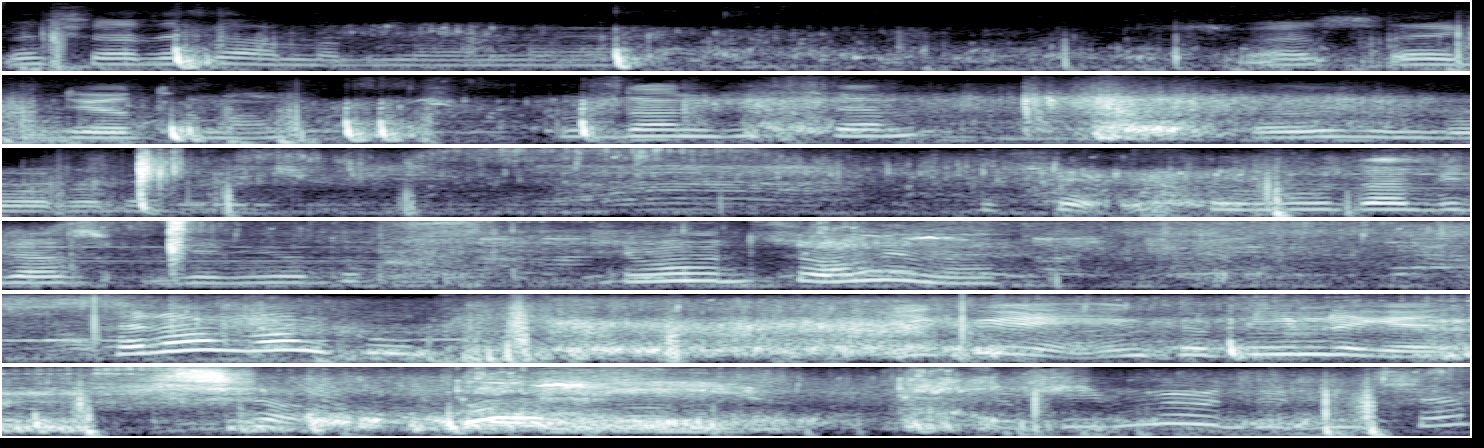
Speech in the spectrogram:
Meşale de almadım yanıma ya. Meşale gidiyor tamam. Buradan düşsem ölürüm bu arada. Şey, şu burada biraz geliyordu. Şimdi bu zombi mi? Herhalde lan bu. İyi ki köpeğim de geldi. Köpeğimi mi öldürdün sen?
